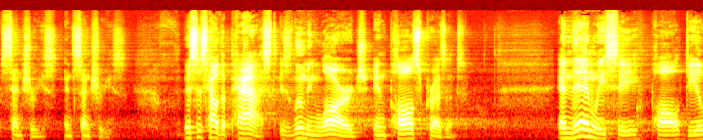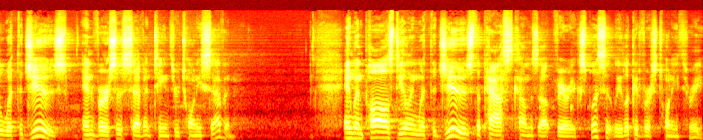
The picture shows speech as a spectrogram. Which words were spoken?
centuries and centuries. This is how the past is looming large in Paul's present. And then we see Paul deal with the Jews in verses 17 through 27. And when Paul's dealing with the Jews, the past comes up very explicitly. Look at verse 23.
